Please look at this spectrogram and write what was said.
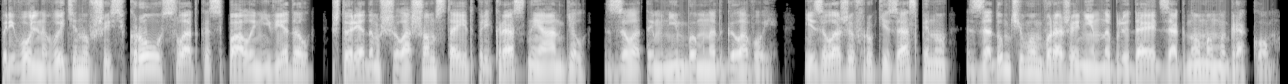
Привольно вытянувшись, Кроу сладко спал и не ведал, что рядом с шалашом стоит прекрасный ангел с золотым нимбом над головой и, заложив руки за спину, с задумчивым выражением наблюдает за гномом-игроком.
